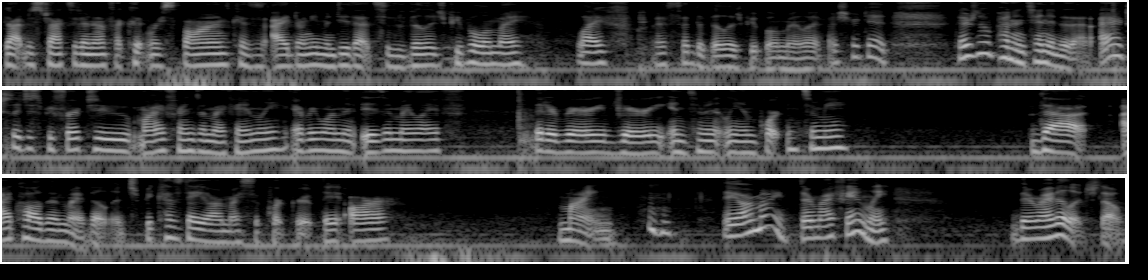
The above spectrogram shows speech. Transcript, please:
got distracted enough i couldn't respond because i don't even do that to the village people in my life. I said the village people in my life. I sure did. There's no pun intended to that. I actually just refer to my friends and my family everyone that is in my life that are very very intimately important to me that i call them my village because they are my support group. They are mine They are mine. They're my family. They're my village, though.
